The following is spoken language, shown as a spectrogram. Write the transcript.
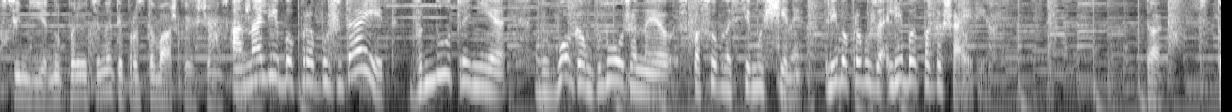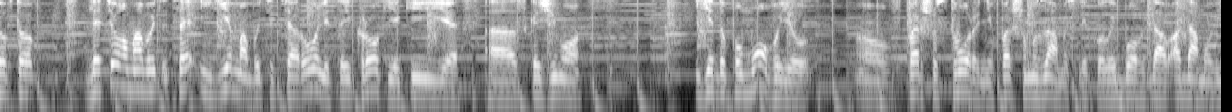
в сім'ї, ну переоцінити просто важко, якщо ми скажемо. Она либо пробуждає внутренние в Богом вложенные способности мужчины, либо пробуждает, либо погашает их. Так. Тобто для цього, мабуть, це і є, мабуть, ця роль, і цей крок, який, е, скажімо, є допомогою. В першу створенні, в першому замислі, коли Бог дав Адамові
